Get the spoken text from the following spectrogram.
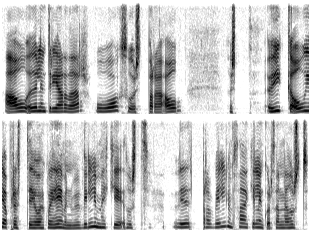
á auðlindir jarðar og þú veist bara á veist, auka ójabrætti og eitthvað í heiminum. Við viljum ekki, þú veist við bara viljum það ekki lengur. Þannig að þú veist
